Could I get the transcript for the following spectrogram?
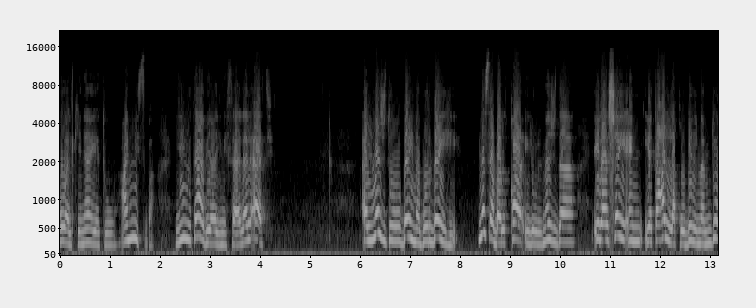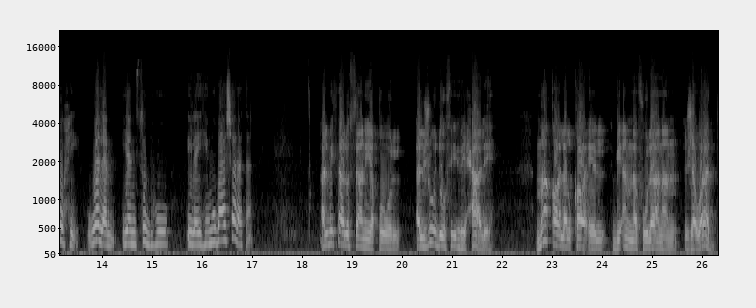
هو الكناية عن نسبة. لنتابع المثال الآتي. المجد بين برديه. نسب القائل المجد إلى شيء يتعلق بالممدوح ولم ينسبه إليه مباشرة. المثال الثاني يقول الجود في رحاله. ما قال القائل بأن فلانا جواد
